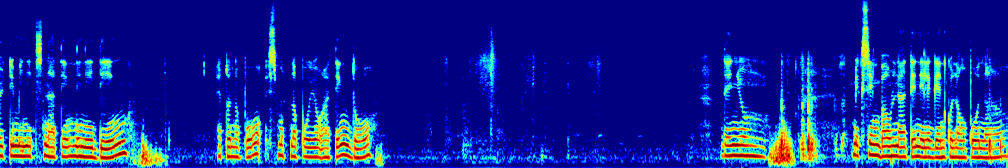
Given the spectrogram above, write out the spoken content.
30 minutes nating niniding. Ito na po, smooth na po yung ating dough. Then yung mixing bowl natin, nilagyan ko lang po ng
